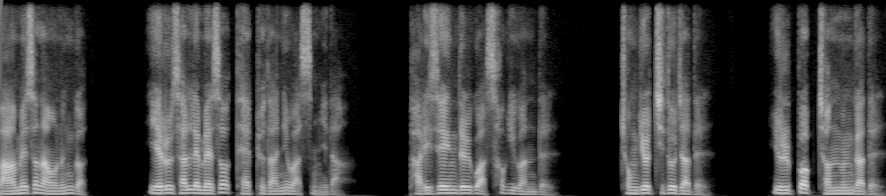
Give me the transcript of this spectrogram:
마음에서 나오는 것. 예루살렘에서 대표단이 왔습니다. 바리새인들과 서기관들, 종교 지도자들, 율법 전문가들.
